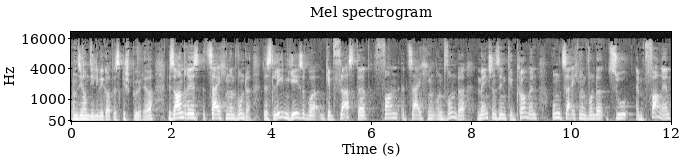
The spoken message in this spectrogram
und sie haben die Liebe Gottes gespürt. Ja. Das andere ist Zeichen und Wunder. Das Leben Jesu war gepflastert von Zeichen und Wunder. Menschen sind gekommen, um Zeichen und Wunder zu empfangen.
